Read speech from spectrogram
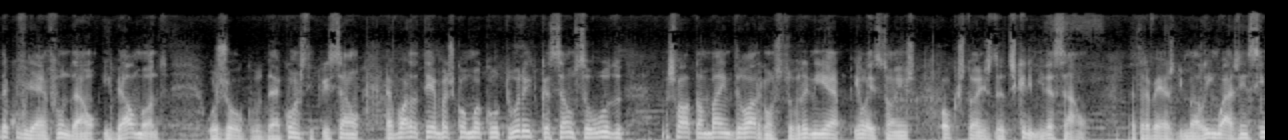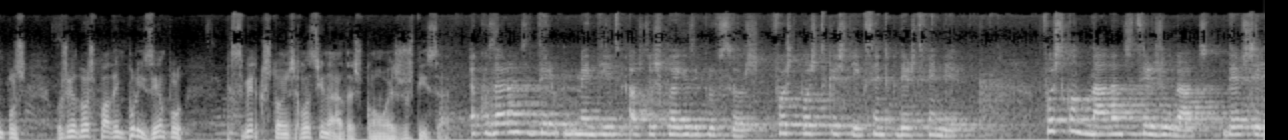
da Covilhã, Fundão e Belmonte. O jogo da Constituição aborda temas como a cultura, a educação, saúde, mas fala também de órgãos de soberania, eleições ou questões de discriminação. Através de uma linguagem simples, os jogadores podem, por exemplo, perceber questões relacionadas com a justiça. Acusaram-te de ter mentido aos teus colegas e professores. Foste posto de castigo sem te poderes defender. Foste condenado antes de ser julgado. Deves ser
